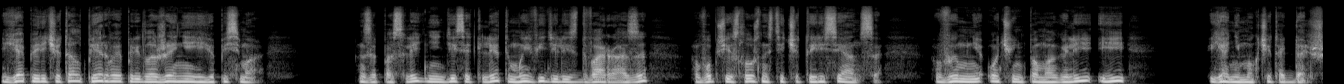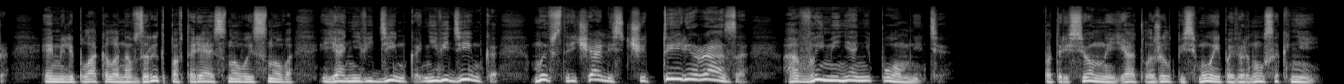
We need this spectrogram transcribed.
Я перечитал первое предложение ее письма. За последние десять лет мы виделись два раза, в общей сложности четыре сеанса. Вы мне очень помогли и... Я не мог читать дальше. Эмили плакала на взрыд, повторяя снова и снова. «Я невидимка, невидимка! Мы встречались четыре раза, а вы меня не помните!» Потрясенный, я отложил письмо и повернулся к ней.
